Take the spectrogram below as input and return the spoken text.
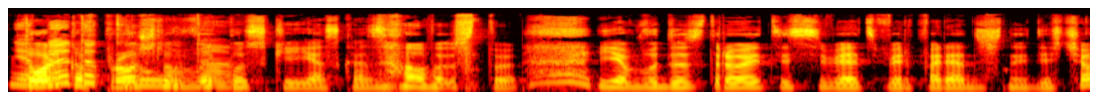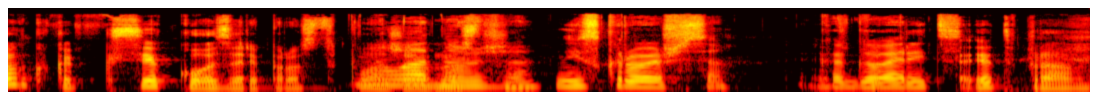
Нет, ну Только в прошлом круто. выпуске я сказала, что я буду строить из себя теперь порядочную девчонку, как все козыри просто положила. Ну ладно уже, не скроешься как это, говорится. Это правда.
